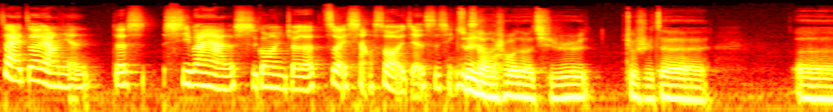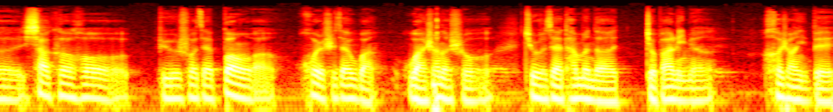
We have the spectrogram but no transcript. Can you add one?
在这两年的西西班牙的时光，你觉得最享受的一件事情是最什么？享受的其实就是在呃下课后，比如说在傍晚或者是在晚晚上的时候，就是在他们的酒吧里面喝上一杯，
